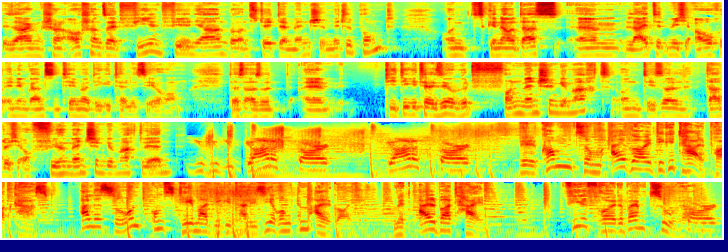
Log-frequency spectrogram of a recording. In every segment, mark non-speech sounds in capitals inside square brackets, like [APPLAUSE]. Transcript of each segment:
Wir sagen schon auch schon seit vielen, vielen Jahren, bei uns steht der Mensch im Mittelpunkt. Und genau das ähm, leitet mich auch in dem ganzen Thema Digitalisierung. Dass also ähm, die Digitalisierung wird von Menschen gemacht und die soll dadurch auch für Menschen gemacht werden. You, gotta start, gotta start. Willkommen zum Allgäu Digital Podcast. Alles rund ums Thema Digitalisierung im Allgäu mit Albert Heim. Viel Freude beim Zuhören.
